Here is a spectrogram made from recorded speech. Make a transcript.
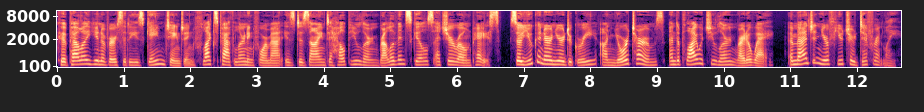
Capella University's game changing FlexPath learning format is designed to help you learn relevant skills at your own pace, so you can earn your degree on your terms and apply what you learn right away. Imagine your future differently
